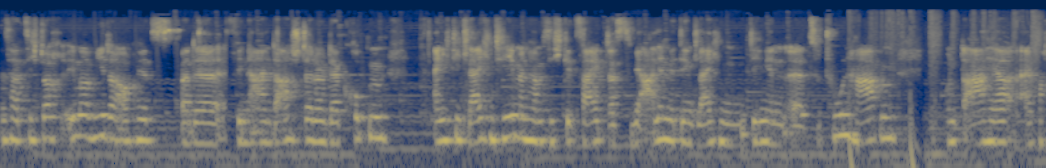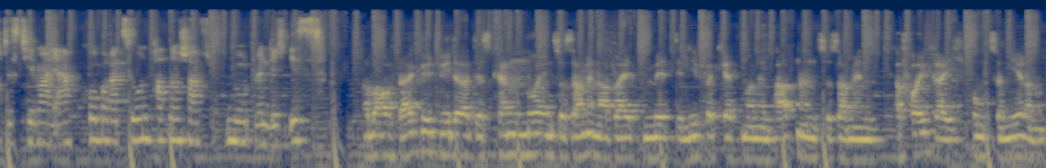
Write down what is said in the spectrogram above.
Es hat sich doch immer wieder auch jetzt bei der finalen Darstellung der Gruppen eigentlich die gleichen Themen haben sich gezeigt, dass wir alle mit den gleichen Dingen äh, zu tun haben und daher einfach das Thema ja, Kooperation, Partnerschaft notwendig ist. Aber auch da gilt wieder, das kann nur in Zusammenarbeit mit den Lieferketten und den Partnern zusammen erfolgreich funktionieren.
